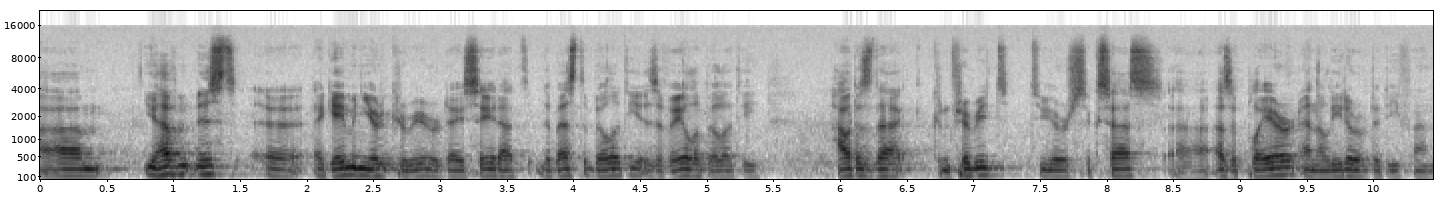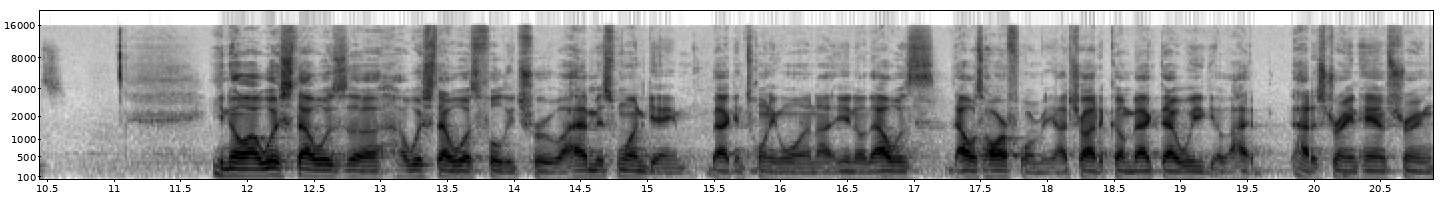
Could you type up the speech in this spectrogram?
Um, you haven't missed uh, a game in your career. They say that the best ability is availability. How does that contribute to your success uh, as a player and a leader of the defense? You know, I wish that was uh, I wish that was fully true. I had missed one game back in 21. I, you know, that was that was hard for me. I tried to come back that week. I had, had a strained hamstring,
